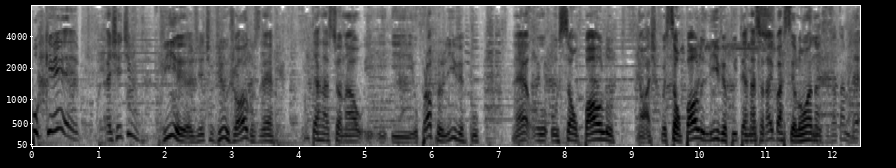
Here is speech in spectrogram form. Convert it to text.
Porque a gente via, a gente viu jogos, né? Internacional e, e, e o próprio Liverpool, né? O, o São Paulo, não, acho que foi São Paulo, Liverpool, Internacional Isso. e Barcelona. Isso, exatamente. Né?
